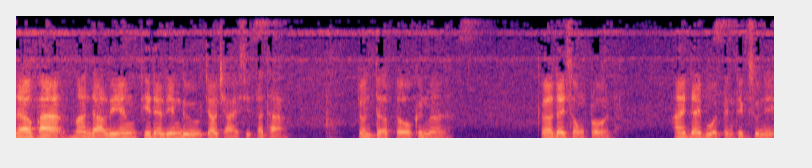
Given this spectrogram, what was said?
แล้วพระมารดาเลี้ยงที่ได้เลี้ยงดูเจ้าชายสิทธัตถะจนเติบโตขึ้นมา ก็ได้ทรงโปรด ให้ได้บวชเป็นภิกษุณี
